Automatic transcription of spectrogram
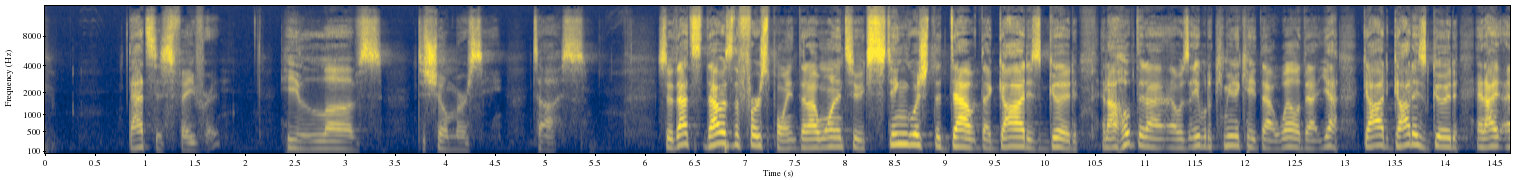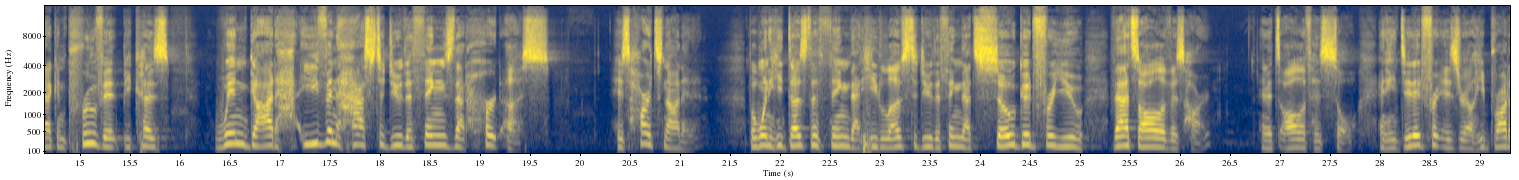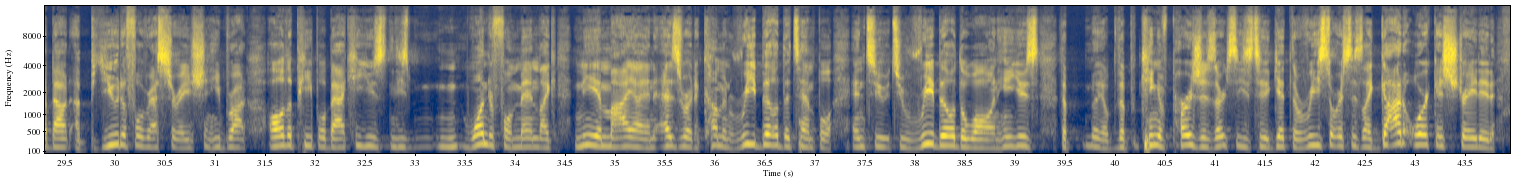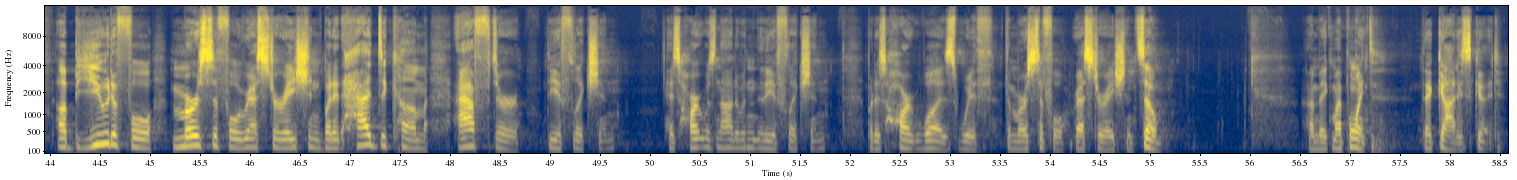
that's his favorite. He loves to show mercy to us. So that's that was the first point that I wanted to extinguish the doubt that God is good. And I hope that I, I was able to communicate that well, that yeah, God, God is good, and I, I can prove it because when God even has to do the things that hurt us, his heart's not in it. But when he does the thing that he loves to do, the thing that's so good for you, that's all of his heart and it's all of his soul. And he did it for Israel. He brought about a beautiful restoration. He brought all the people back. He used these wonderful men like Nehemiah and Ezra to come and rebuild the temple and to, to rebuild the wall. And he used the, you know, the king of Persia, Xerxes, to get the resources. Like God orchestrated a beautiful, merciful restoration, but it had to come after the affliction. His heart was not with the affliction, but his heart was with the merciful restoration. So, I make my point that God is good.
